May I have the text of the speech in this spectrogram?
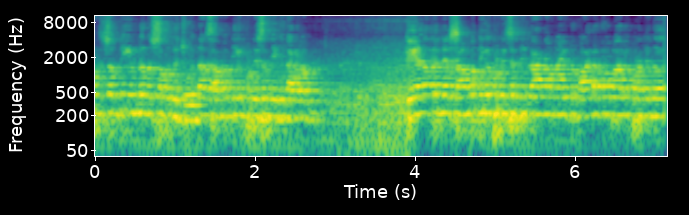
പ്രതിസന്ധി ഉണ്ടെന്ന് സംബന്ധിച്ചു. എന്താ സാമ്പത്തിക പ്രതിസന്ധിക്ക് കാരണം? കേരളത്തിന്റെ സാമ്പത്തിക പ്രതിസന്ധി കാരണമായിട്ട് ബാലഗോപാലൻ പറഞ്ഞത്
